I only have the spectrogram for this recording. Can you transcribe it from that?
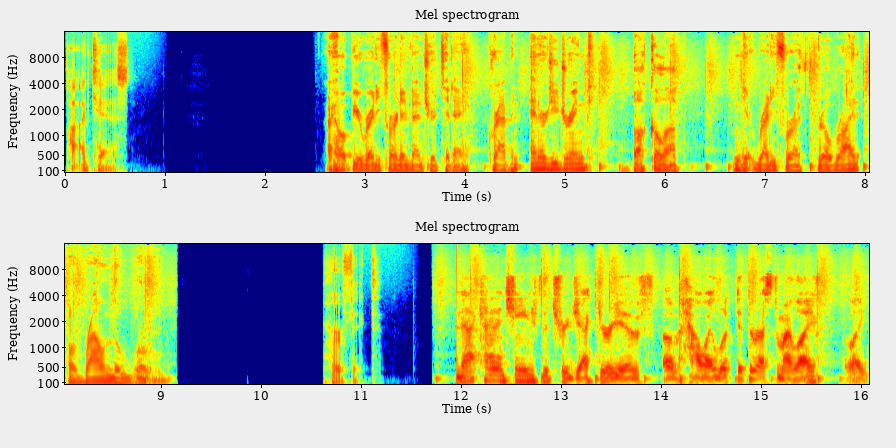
podcast. I hope you're ready for an adventure today. Grab an energy drink, buckle up, and get ready for a thrill ride around the world. Perfect. And that kind of changed the trajectory of, of how I looked at the rest of my life. Like,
